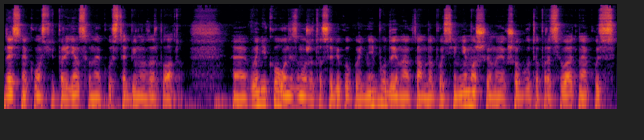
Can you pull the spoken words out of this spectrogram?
десь на якомусь підприємстві на якусь стабільну зарплату. Е, ви ніколи не зможете собі купити ні будинок, там, допустим, ні машину, якщо будете працювати на якусь,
